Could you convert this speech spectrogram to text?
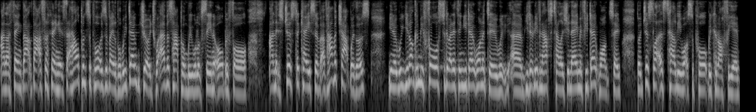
And I think that that's the thing. It's that help and support is available. We don't judge. Whatever's happened, we will have seen it all before. And it's just a case of, of have a chat with us. You know, you're not going to be forced to do anything you don't want to do. Um, you don't even have to tell us your name if you don't want to, but just let us tell you what support we can offer you.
